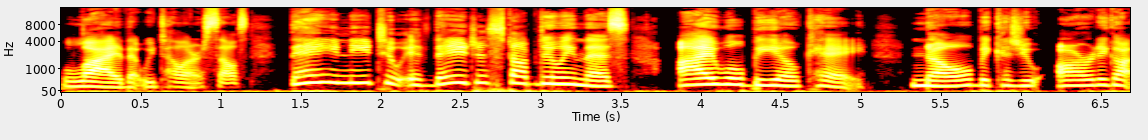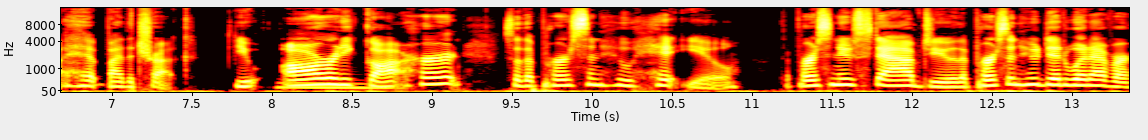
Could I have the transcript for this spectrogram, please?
lie that we tell ourselves. They need to, if they just stop doing this, I will be okay. No, because you already got hit by the truck. You already mm. got hurt. So the person who hit you, the person who stabbed you, the person who did whatever,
